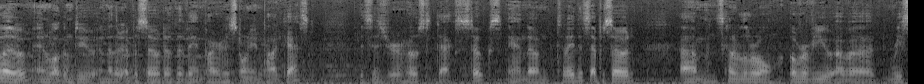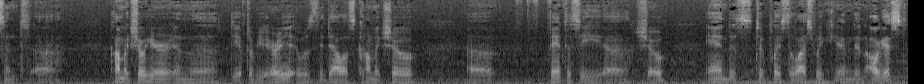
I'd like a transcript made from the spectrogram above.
Hello, and welcome to another episode of the Vampire Historian Podcast. This is your host, Dax Stokes, and um, today, this episode, um, it's kind of a little overview of a recent uh, comic show here in the DFW area. It was the Dallas Comic Show uh, Fantasy uh, Show, and this took place the last weekend in August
